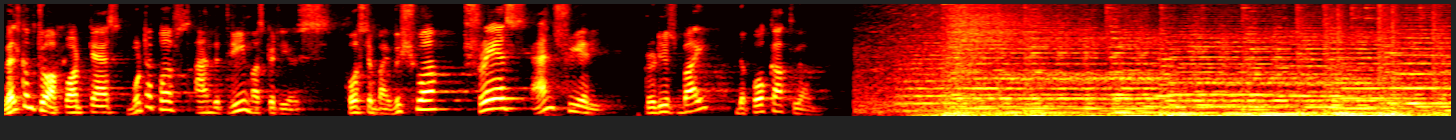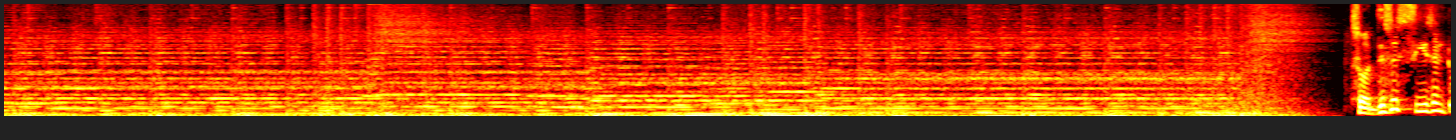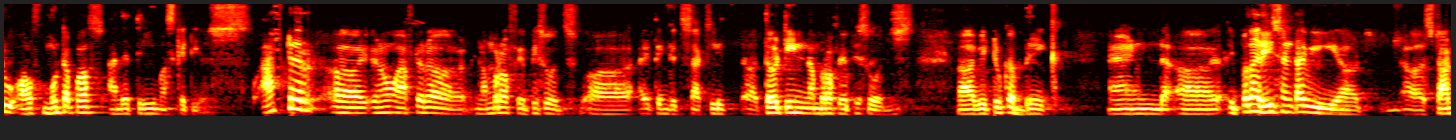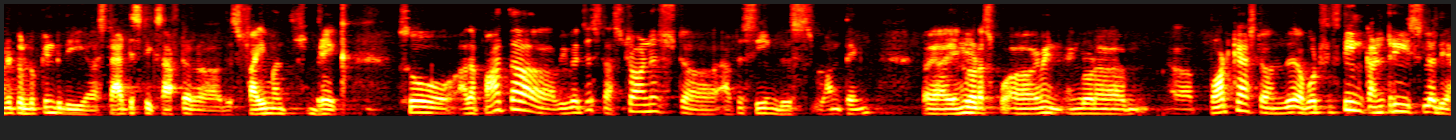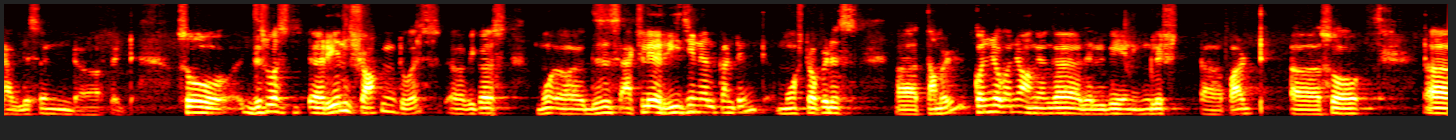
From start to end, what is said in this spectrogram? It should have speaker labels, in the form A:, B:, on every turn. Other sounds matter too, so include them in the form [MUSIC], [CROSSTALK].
A: Welcome to our podcast, Mutta Puffs and the Three Musketeers, hosted by Vishwa, Shreyas, and Shriyari, produced by the Poka Club. So this is season two of Mutta Puffs and the Three Musketeers. After uh, you know, after a number of episodes, uh, I think it's actually uh, 13 number of episodes, uh, we took a break. And uh, இப்போதான் ரீசெண்டாக we uh, uh, started to look into the uh, statistics after uh, this five months break. So அதை பார்த்தா we were just astonished uh, after seeing this one thing. Uh, எங்களோட I mean எங்களோட podcast வந்து about fifteen கண்ட்ரீஸில் they have listened it so this was really shocking to us because this is actually a regional content most of it is Tamil கொஞ்சம் கொஞ்சம் அங்கங்கே there will be an English part so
